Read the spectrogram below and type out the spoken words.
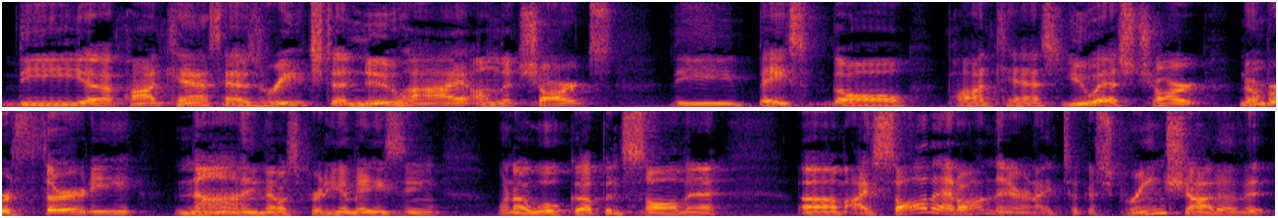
the uh, podcast has reached a new high on the charts. The baseball podcast US chart, number 39. That was pretty amazing when I woke up and saw that. Um, I saw that on there and I took a screenshot of it.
